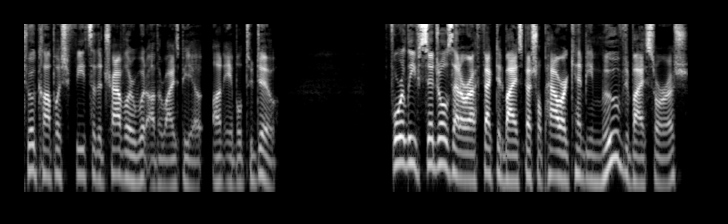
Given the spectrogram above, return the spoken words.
to accomplish feats that the traveler would otherwise be uh, unable to do. Four leaf sigils that are affected by a special power can be moved by Sorush.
